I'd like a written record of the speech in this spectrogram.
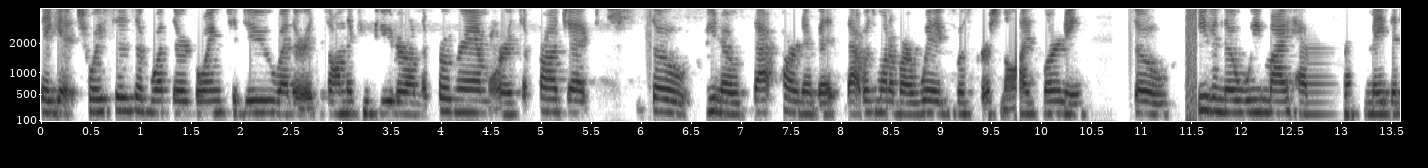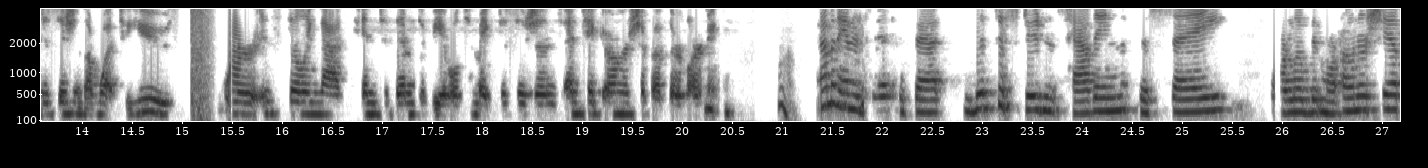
They get choices of what they're going to do, whether it's on the computer, on the program, or it's a project. So, you know, that part of it, that was one of our wigs was personalized learning. So even though we might have made the decisions on what to use, we're instilling that into them to be able to make decisions and take ownership of their learning. I'm going to interject with that. With the students having the say or a little bit more ownership,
